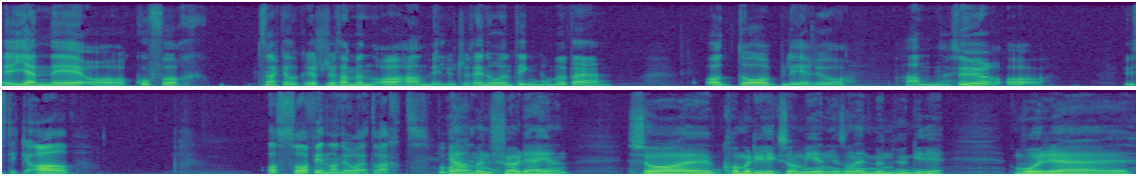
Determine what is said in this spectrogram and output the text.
Jenny, og hvorfor snakker dere ikke sammen? Og han vil jo ikke si noen ting om dette her. Og da blir jo han sur, og hun stikker av. Og så finner han jo etter hvert på bakken. Ja, men før det igjen, så uh, kommer de liksom i en sånn munnhuggeri, hvor uh,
